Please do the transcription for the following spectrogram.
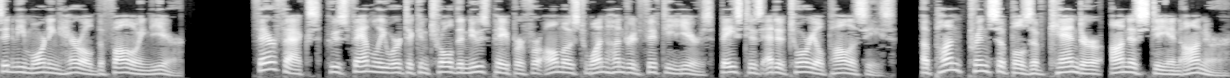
Sydney Morning Herald the following year. Fairfax, whose family were to control the newspaper for almost 150 years, based his editorial policies, "...upon principles of candour, honesty and honour.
